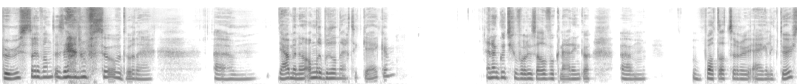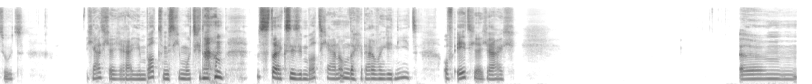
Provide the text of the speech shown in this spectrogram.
bewuster van te zijn of zo, door daar ehm, ja, met een andere bril naar te kijken. En dan kun je voor jezelf ook nadenken um, wat dat er u eigenlijk deugd doet. Gaat je graag in bad? Misschien moet je dan straks eens in bad gaan, omdat je daarvan geniet. Of eet je graag? Um,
